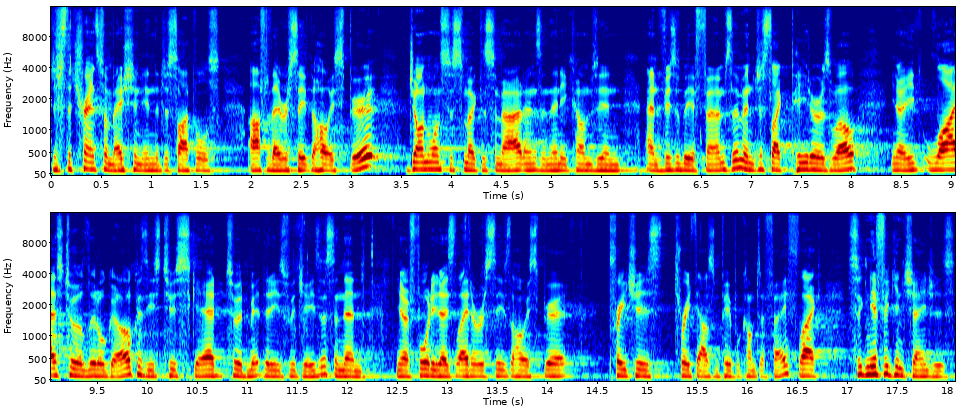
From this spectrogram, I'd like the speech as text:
just the transformation in the disciples after they receive the Holy Spirit. John wants to smoke the Samaritans, and then he comes in and visibly affirms them. And just like Peter as well, you know, he lies to a little girl because he's too scared to admit that he's with Jesus. And then, you know, 40 days later receives the Holy Spirit, preaches, 3,000 people come to faith. Like significant changes.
